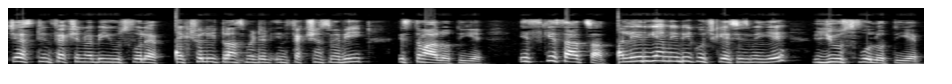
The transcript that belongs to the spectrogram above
चेस्ट इन्फेक्शन में भी यूजफुल है सेक्सुअली ट्रांसमिटेड इन्फेक्शन में भी इस्तेमाल होती है। इसके साथ साथ मलेरिया में भी कुछ केसेस में ये यूजफुल होती है।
